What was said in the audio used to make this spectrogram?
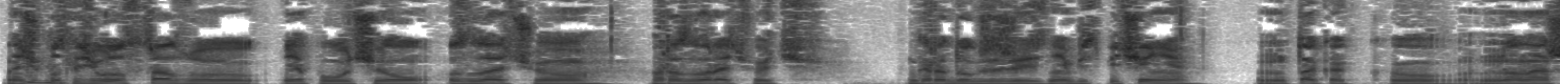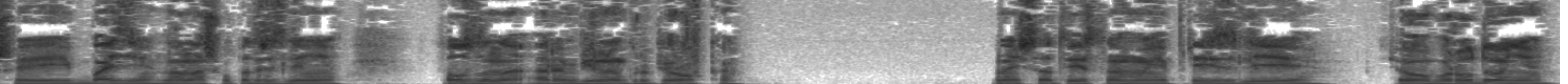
Значит, после чего сразу я получил задачу разворачивать городок жизнеобеспечения, ну, так как э, на нашей базе, на нашего подразделения создана аэромобильная группировка. Значит, соответственно, мы привезли все оборудование,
